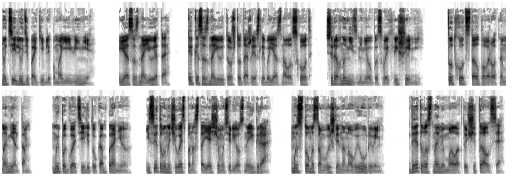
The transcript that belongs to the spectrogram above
но те люди погибли по моей вине. Я осознаю это, как осознаю и то, что даже если бы я знал исход, все равно не изменил бы своих решений. Тот ход стал поворотным моментом. Мы поглотили ту компанию, и с этого началась по-настоящему серьезная игра. Мы с Томасом вышли на новый уровень. До этого с нами мало кто считался.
